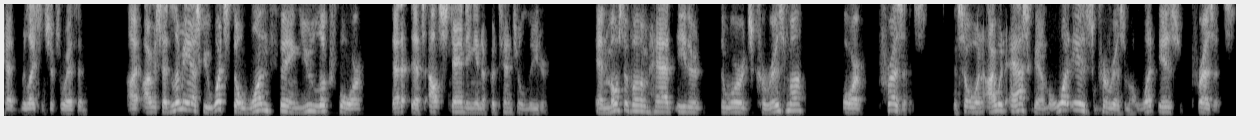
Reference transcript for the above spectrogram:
had relationships with and I, I said let me ask you what's the one thing you look for that that's outstanding in a potential leader. And most of them had either the words charisma or presence. And so when I would ask them, well, what is charisma? What is presence?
